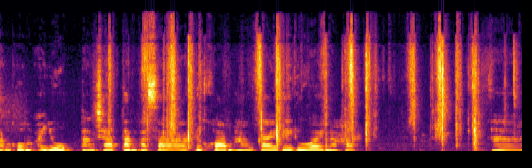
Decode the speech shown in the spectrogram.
สังคมอายุต่างชาติต่างภาษาหรือความห่างไกลได้ด้วยนะคะอ่า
